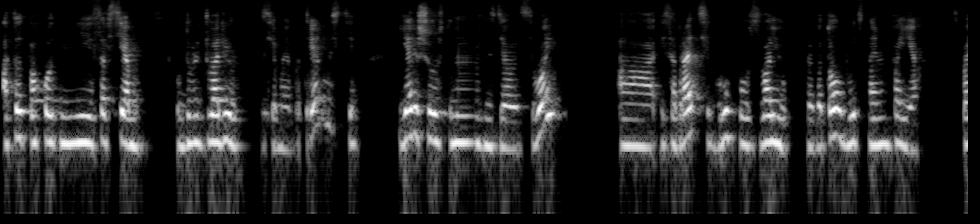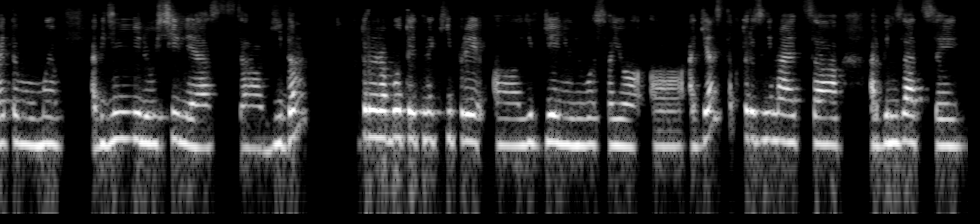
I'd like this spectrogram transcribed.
а тот поход не совсем удовлетворил все мои потребности, я решила, что нужно сделать свой, а, и собрать группу свою, которая готова будет с нами поехать. Поэтому мы объединили усилия с а, гидом, который работает на Кипре, а, Евгений, у него свое агентство, которое занимается организацией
